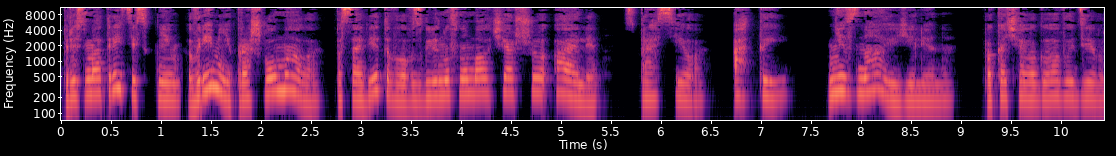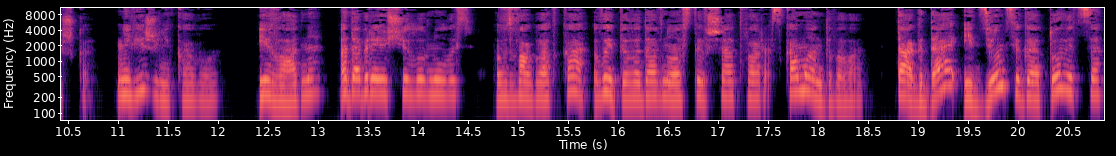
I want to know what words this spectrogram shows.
Присмотритесь к ним. Времени прошло мало», – посоветовала, взглянув на молчавшую Айле. Спросила. «А ты?» «Не знаю, Елена», – покачала головой девушка. «Не вижу никого». «И ладно», – одобряюще улыбнулась. В два глотка выпила давно остывший отвар, скомандовала. «Тогда идемте готовиться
